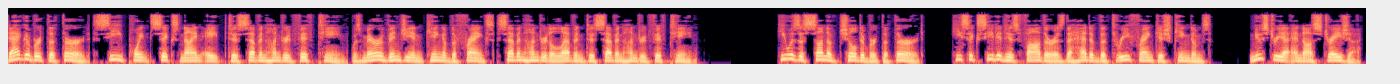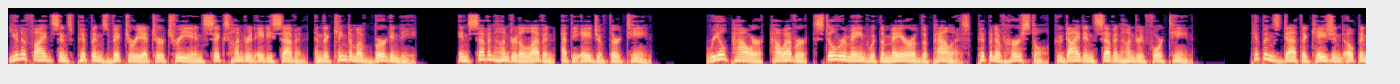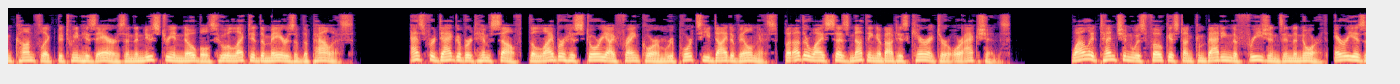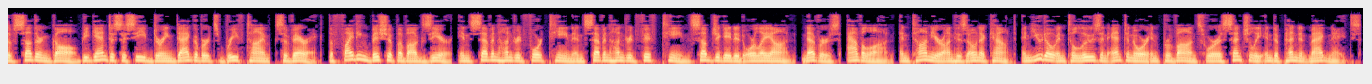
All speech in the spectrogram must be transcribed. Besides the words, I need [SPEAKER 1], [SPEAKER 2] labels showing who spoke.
[SPEAKER 1] Dagobert III c. was Merovingian king of the Franks 711 He was a son of Childebert III. He succeeded his father as the head of the three Frankish kingdoms, Neustria and Austrasia, unified since Pippin's victory at Tertry in 687, and the Kingdom of Burgundy—in 711, at the age of 13. Real power, however, still remained with the mayor of the palace, Pippin of Herstal, who died in 714. Pippin's death occasioned open conflict between his heirs and the Neustrian nobles who elected the mayors of the palace. As for Dagobert himself, the Liber Historiae Francorum reports he died of illness, but otherwise says nothing about his character or actions. While attention was focused on combating the Frisians in the north, areas of southern Gaul began to secede during Dagobert's brief time. Savaric, the fighting bishop of Auxerre, in 714 and 715 subjugated Orléans, Nevers, Avallon, and Tonnerre on his own account, and Eudo in Toulouse and Antenor in Provence were essentially independent magnates.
